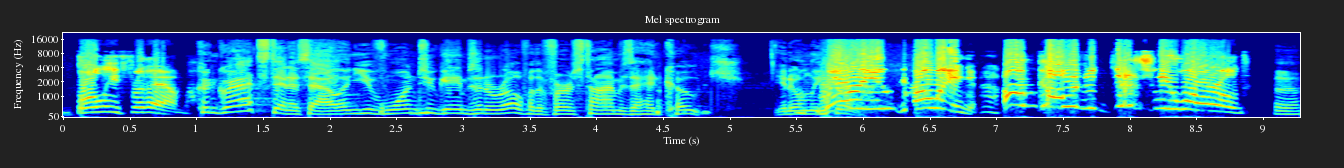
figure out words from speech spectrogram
bully for them. Congrats, Dennis Allen. You've won two games in a row for the first time as a head coach. It only Where are you going? I'm going to Disney World. Uh,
